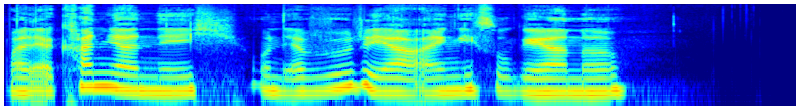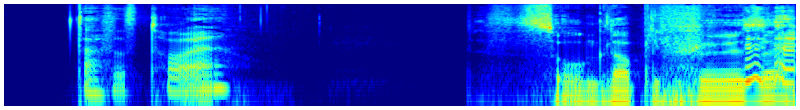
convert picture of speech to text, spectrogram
weil er kann ja nicht und er würde ja eigentlich so gerne. Das ist toll. Das ist so unglaublich böse.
